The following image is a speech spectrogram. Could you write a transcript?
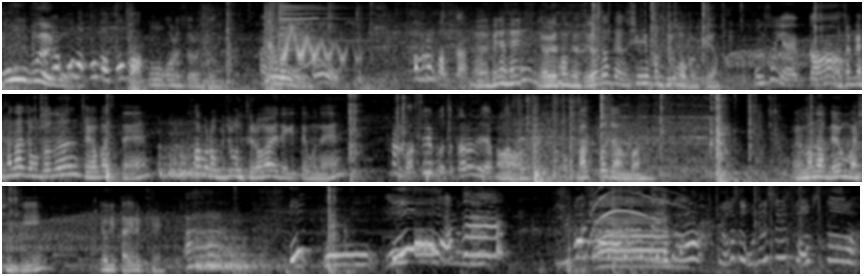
오 뭐야 야, 이거? 뽑아 뽑아 뽑아. 어 알았어 알았어. 아. 탑으로 갔다. 아, 그냥 해. 여기 상태에서 여기 상태에서 16번 들고 가볼게요. 엄청 얇다. 어차피 하나 정도는 제가 봤을 때 탑으로 무조건 들어가야 되기 때문에 한 맛을 보자 다른 데 잡고. 어 맛보자 한번. 얼마나 매운 맛인지 여기 있다 이렇게. 아. 오? 오, 오, 안 돼! 이번이 아. 이거! 여기서 오늘 쓸 수 없어!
